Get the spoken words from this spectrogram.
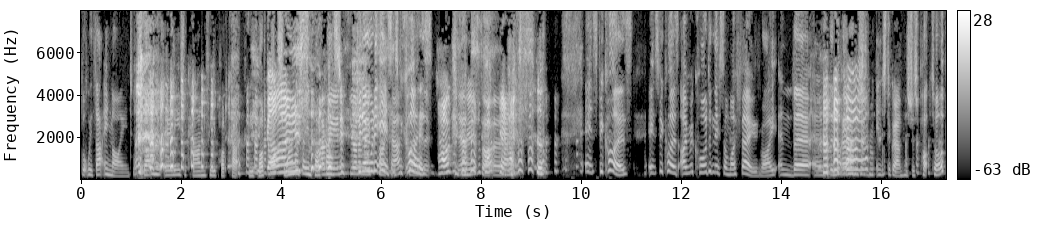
but with that in mind, starting as early as you can for your podcast. For your podcast, why am I Guys, saying I podcast? mean, you, Do you know make what it is? It's because How do you Yeah, create a podcast? it's because it's because I'm recording this on my phone, right? And the um, the not yet Instagram has just popped up,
